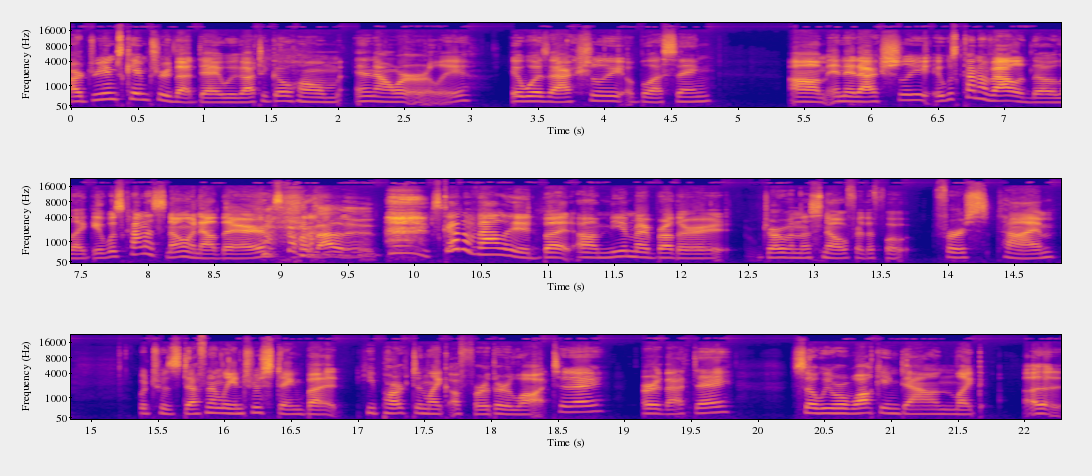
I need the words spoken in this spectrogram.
our dreams came true that day. We got to go home an hour early. It was actually a blessing. Um, and it actually it was kind of valid though. Like it was kind of snowing out there. It's kinda valid. it's kind of valid. But um, me and my brother drove in the snow for the fo- first time, which was definitely interesting. But he parked in like a further lot today or that day, so we were walking down like a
